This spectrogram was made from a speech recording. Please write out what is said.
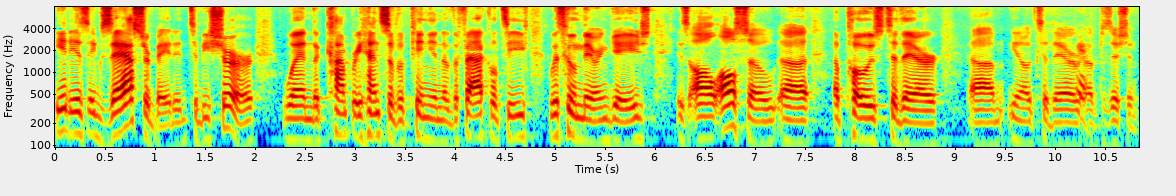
It is exacerbated, to be sure, when the comprehensive opinion of the faculty with whom they're engaged is all also uh, opposed to their, um, you know, to their uh, position.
